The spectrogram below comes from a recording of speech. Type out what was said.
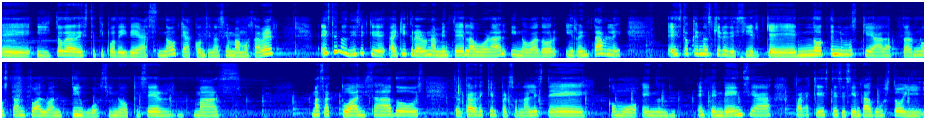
eh, y todo este tipo de ideas, ¿no? Que a continuación vamos a ver. Este nos dice que hay que crear un ambiente laboral innovador y rentable. ¿Esto qué nos quiere decir? Que no tenemos que adaptarnos tanto a lo antiguo, sino que ser más, más actualizados, tratar de que el personal esté como en, tendencia para que éste se sienta a gusto y,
